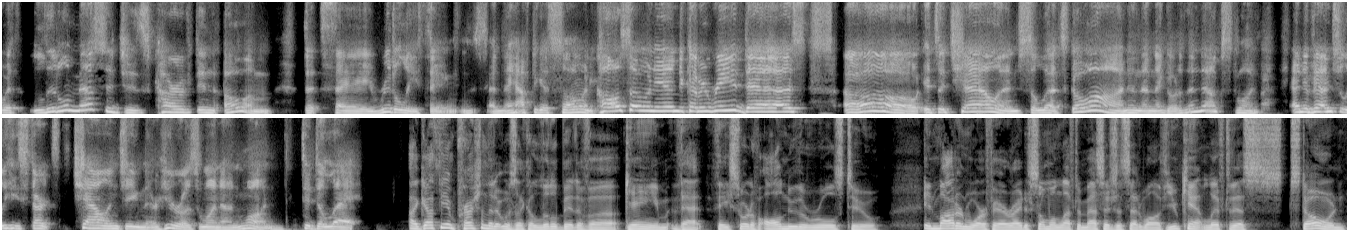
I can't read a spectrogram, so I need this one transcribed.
with little messages carved in Ogham that say riddly things. And they have to get someone, call someone in to come and read this. Oh, it's a challenge. So let's go on. And then they go to the next one. And eventually he starts challenging their heroes one on one to delay. I got the impression that it was like a little bit of a game that they sort of all knew the rules to in modern warfare, right? If someone left a message that said, well, if you can't lift this stone,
